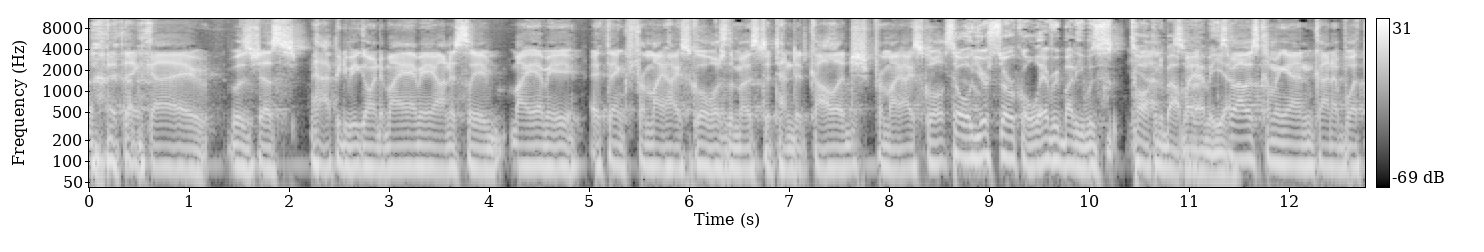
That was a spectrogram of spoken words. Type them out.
I think I was just happy to be going to Miami. Honestly, Miami, I think from my high school was the most attended college from my high school. So your circle, everybody was talking Yeah. about So- Miami. Yeah. So I was coming in kind of with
